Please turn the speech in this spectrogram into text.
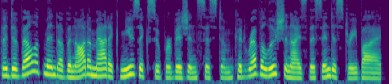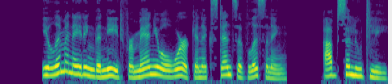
The development of an automatic music supervision system could revolutionize this industry by eliminating the need for manual work and extensive listening. Absolutely.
